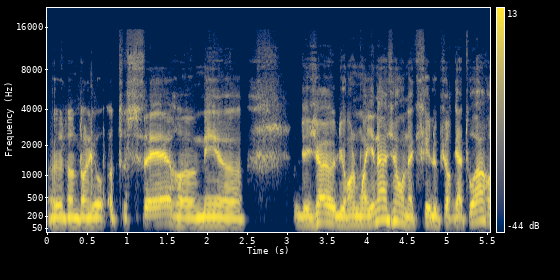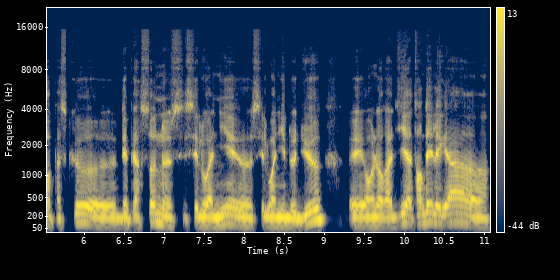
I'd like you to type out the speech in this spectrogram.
dans, les hautes sphères, mais déjà durant le Moyen Âge, hein, on a créé le purgatoire parce que euh, des personnes s'éloignaient euh, s'éloignaient de Dieu et on leur a dit attendez les gars,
